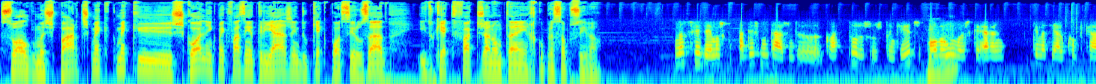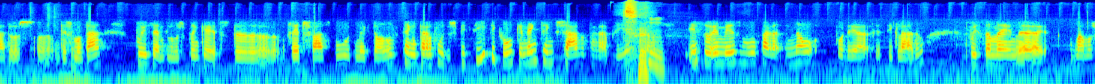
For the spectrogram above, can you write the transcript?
só algumas partes? Como é, que, como é que escolhem, como é que fazem a triagem do que é que pode ser usado e do que é que de facto já não tem recuperação possível? Nós fizemos a desmontagem de quase todos os brinquedos. Uhum. Houve umas que eram demasiado complicados uh, de desmontar. Por exemplo, os brinquedos de redes fast food, McDonald's, têm um parafuso específico que nem tem chave para abrir. Então, isso é mesmo para não poder reciclado. Depois também uh, vamos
